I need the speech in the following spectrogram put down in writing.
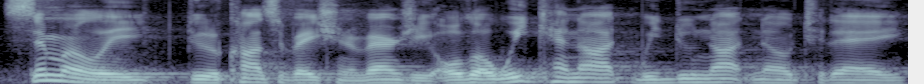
Similarly, due to conservation of energy, although we cannot, we do not know today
